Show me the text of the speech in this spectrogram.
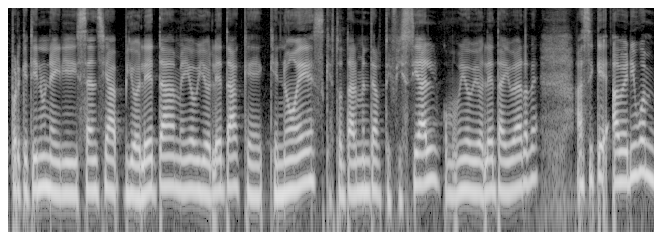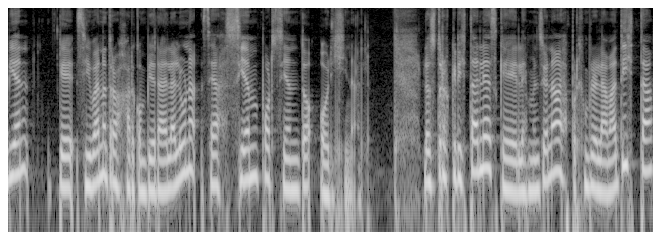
porque tiene una iridiscencia violeta, medio violeta, que, que no es, que es totalmente artificial, como medio violeta y verde. Así que averigüen bien que si van a trabajar con piedra de la luna, sea 100% original. Los otros cristales que les mencionaba es, por ejemplo, la amatista,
